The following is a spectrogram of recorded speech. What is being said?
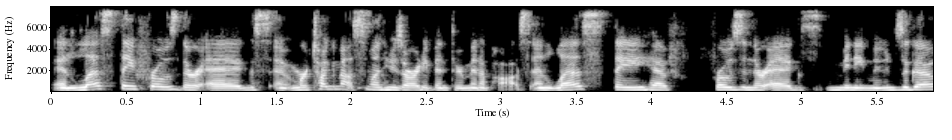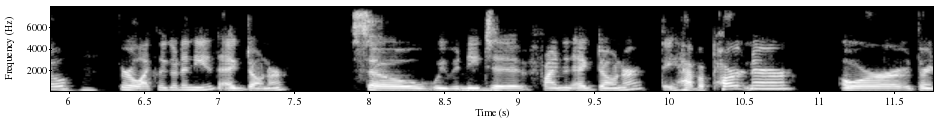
Unless they froze their eggs, and we're talking about someone who's already been through menopause, unless they have frozen their eggs many moons ago, mm-hmm. they're likely going to need an egg donor. So we would need mm-hmm. to find an egg donor. They have a partner or they're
